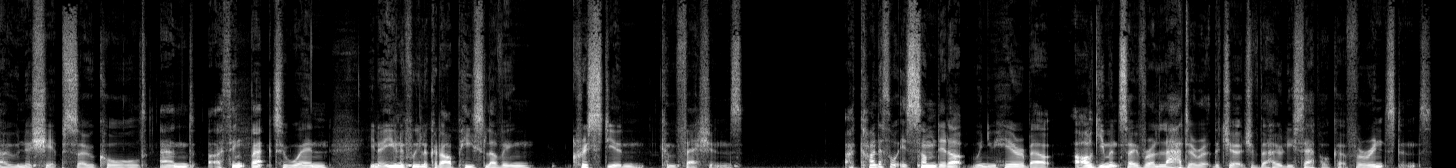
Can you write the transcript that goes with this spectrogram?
ownership, so called. And I think back to when, you know, even if we look at our peace loving Christian confessions, I kind of thought it summed it up when you hear about arguments over a ladder at the Church of the Holy Sepulchre, for instance.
